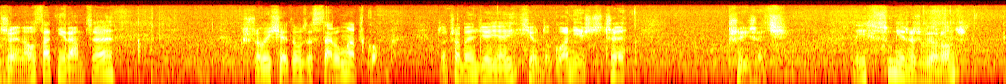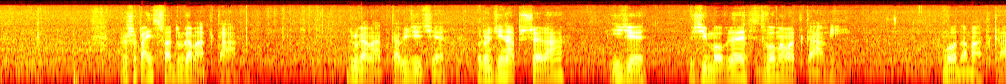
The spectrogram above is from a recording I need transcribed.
że na ostatniej ramce pszczoły siedzą ze starą matką. To trzeba będzie jej się dokładnie jeszcze przyjrzeć. No i w sumie rzecz biorąc, proszę Państwa, druga matka. Druga matka, widzicie, rodzina pszczela idzie w zimowle z dwoma matkami. Młoda matka.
